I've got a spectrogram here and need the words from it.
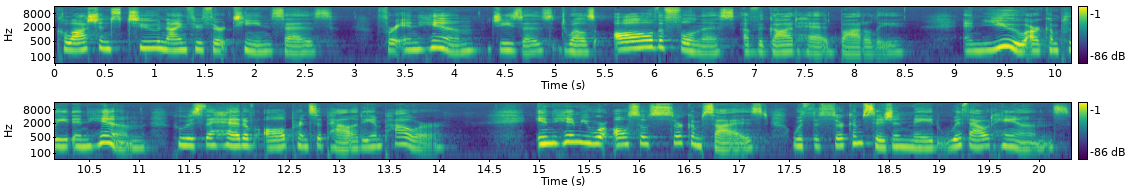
Colossians 2 9 through 13 says, For in him, Jesus, dwells all the fullness of the Godhead bodily and you are complete in him, who is the head of all principality and power. In him you were also circumcised with the circumcision made without hands,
